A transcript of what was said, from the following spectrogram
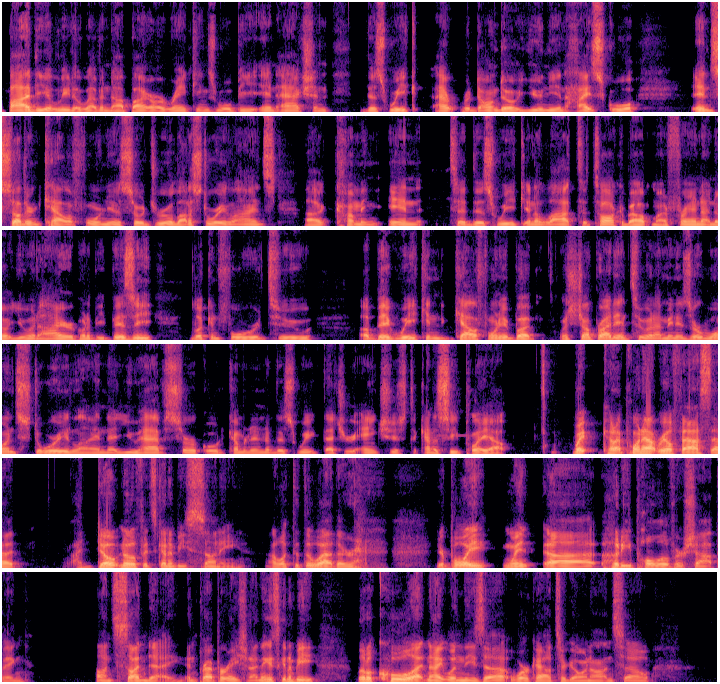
by the Elite 11, not by our rankings, will be in action this week at Redondo Union High School in Southern California. So, Drew, a lot of storylines uh, coming in to this week and a lot to talk about, my friend. I know you and I are going to be busy. Looking forward to a big week in California, but let's jump right into it. I mean, is there one storyline that you have circled coming into this week that you're anxious to kind of see play out? Wait, can I point out real fast that I don't know if it's going to be sunny. I looked at the weather. Your boy went uh, hoodie pullover shopping on Sunday in preparation. I think it's going to be a little cool at night when these uh, workouts are going on. So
